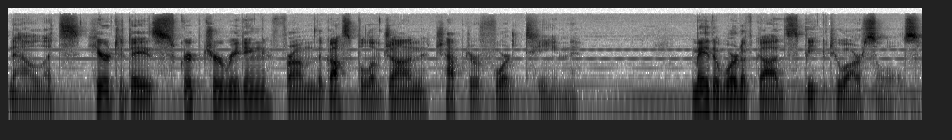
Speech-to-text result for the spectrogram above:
Now let's hear today's scripture reading from the Gospel of John, chapter 14. May the Word of God speak to our souls.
